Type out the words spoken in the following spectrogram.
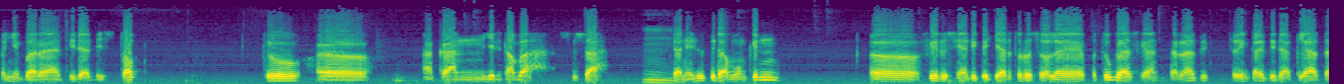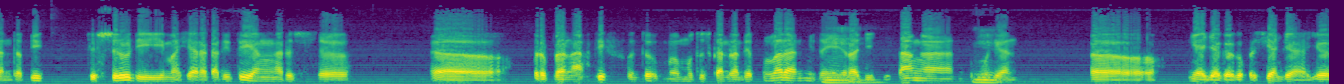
penyebarannya tidak di stop, itu eh, akan menjadi tambah susah Hmm. dan itu tidak mungkin eh, virusnya dikejar terus oleh petugas kan karena sering kali tidak kelihatan tapi justru di masyarakat itu yang harus eh, eh, berperan aktif untuk memutuskan rantai penularan misalnya Hmm. rajin cuci tangan kemudian eh, ya jaga kebersihan jaga, jaga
